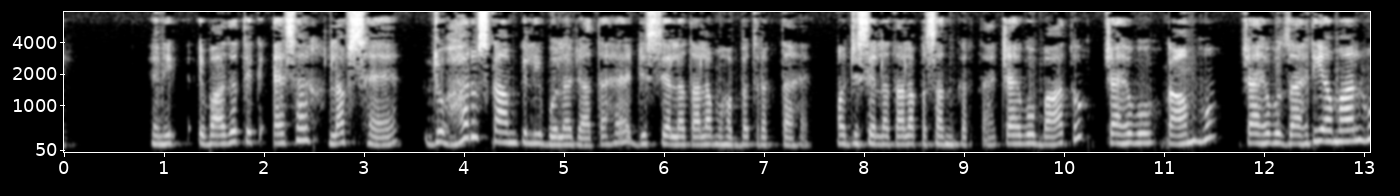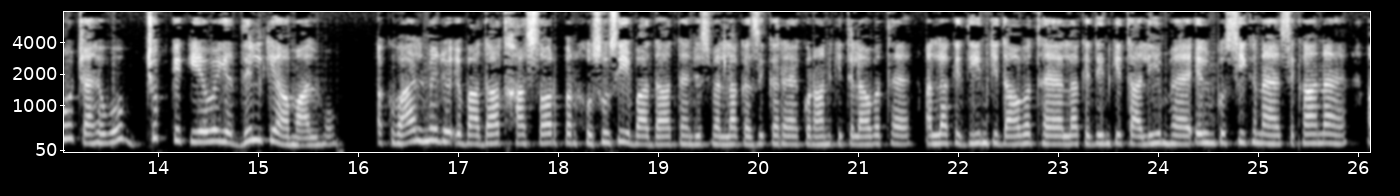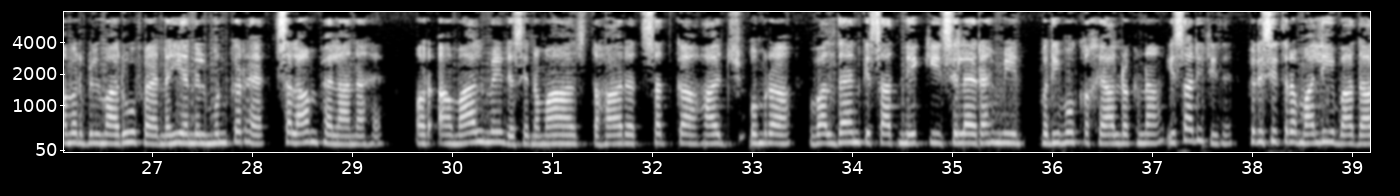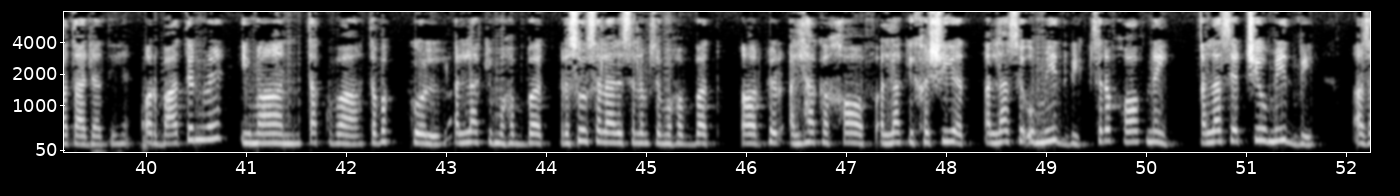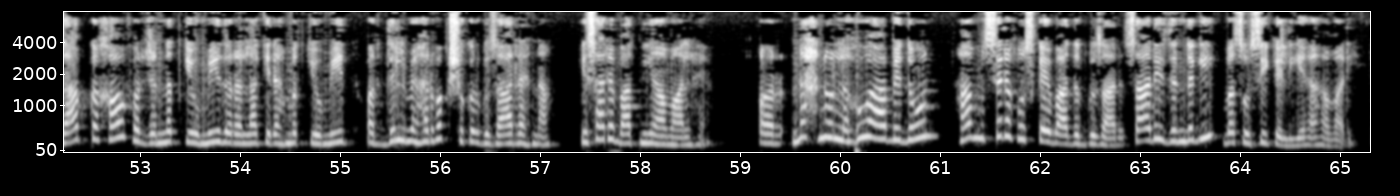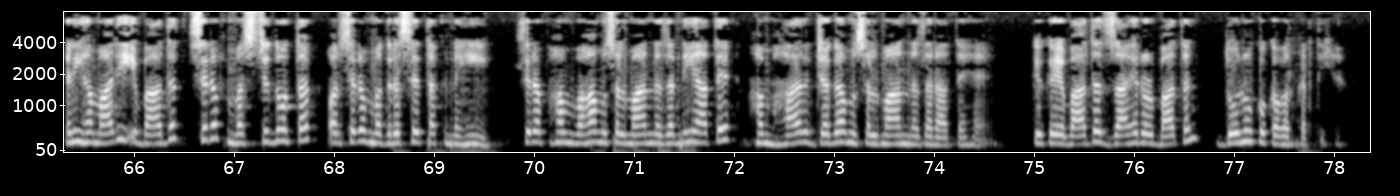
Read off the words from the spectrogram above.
یعنی عبادت ایک ایسا لفظ ہے جو ہر اس کام کے لیے بولا جاتا ہے جس سے اللہ تعالیٰ محبت رکھتا ہے۔ اور جس سے اللہ تعالیٰ پسند کرتا ہے۔ چاہے وہ بات ہو، چاہے وہ کام ہو، چاہے وہ ظاہری اعمال ہو، چاہے وہ چھپ کے کیے ہوئے یا دل کے اعمال ہو اقوال میں جو عبادات خاص طور پر خصوصی عبادات ہیں، جس میں اللہ کا ذکر ہے، قرآن کی تلاوت ہے، اللہ کے دین کی دعوت ہے، اللہ کے دین کی تعلیم ہے، علم کو سیکھنا ہے، سکھانا ہے، امر بالمعروف ہے نہیں انل منکر ہے، سلام پھیلانا ہے۔ اور اعمال میں، جیسے نماز تہارت صدقہ، حج، عمرہ، والدین کے ساتھ نیکی سلح رحمی، غریبوں کا خیال رکھنا، یہ ساری چیزیں۔ پھر اسی طرح مالی عبادات آ جاتی ہیں۔ اور باطن میں ایمان تقوا تبکل اللہ کی محبت، رسول صلی اللہ علیہ وسلم سے محبت، اور پھر اللہ کا خوف، اللہ کی خشیت، اللہ سے امید بھی، صرف خوف نہیں، اللہ سے اچھی امید بھی۔ عذاب کا خوف اور جنت کی امید اور اللہ کی رحمت کی امید، اور دل میں ہر وقت شکر گزار رہنا، یہ سارے باطنی اعمال ہیں۔ اور نہن لہو آبدون ہم صرف اس کے عبادت گزار، ساری زندگی بس اسی کے لیے ہے ہماری۔ یعنی ہماری عبادت صرف مسجدوں تک اور صرف مدرسے تک نہیں۔ صرف ہم وہاں مسلمان نظر نہیں آتے، ہم ہر جگہ مسلمان نظر آتے ہیں۔ کیونکہ عبادت ظاہر اور باطن دونوں کو کور کرتی ہے۔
